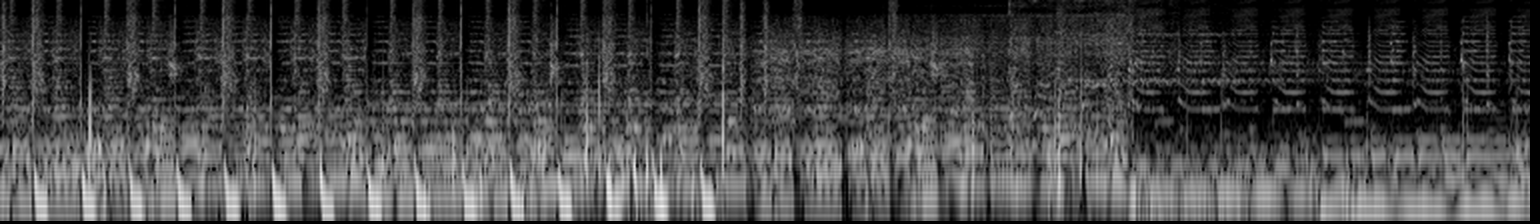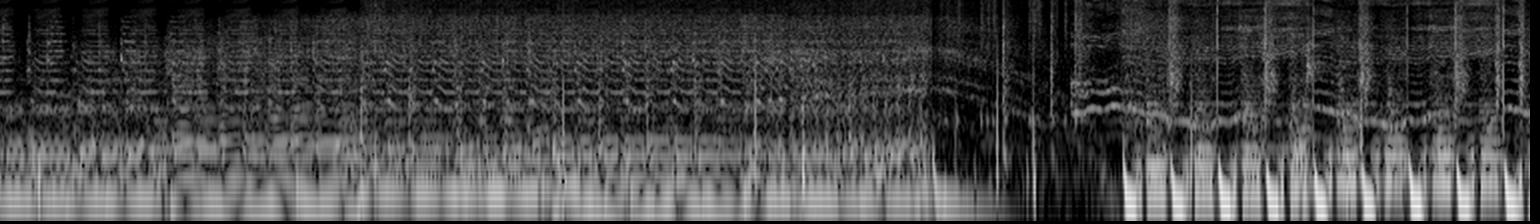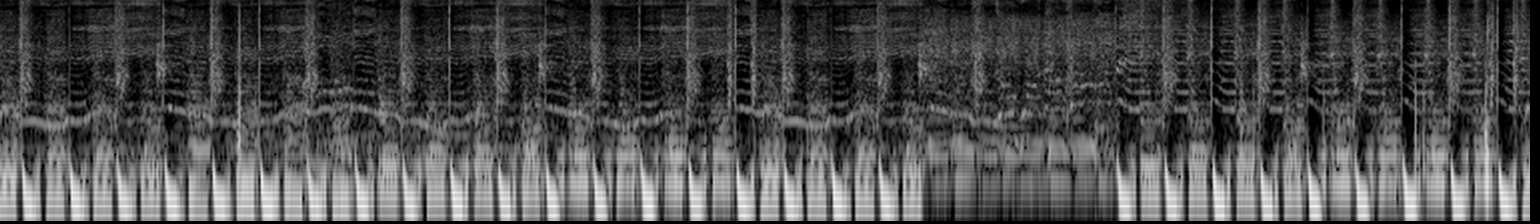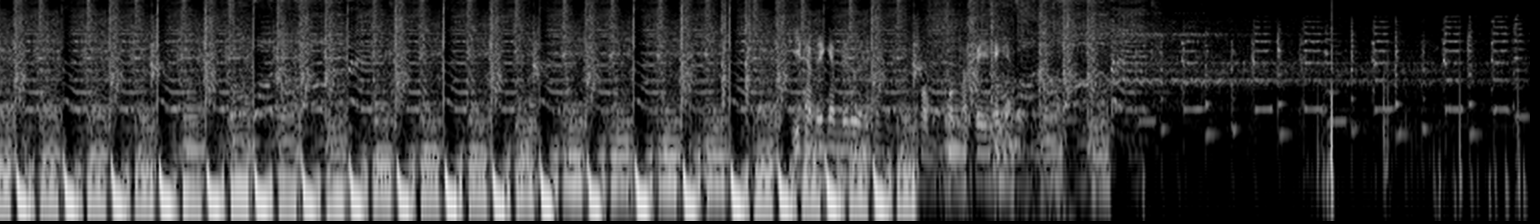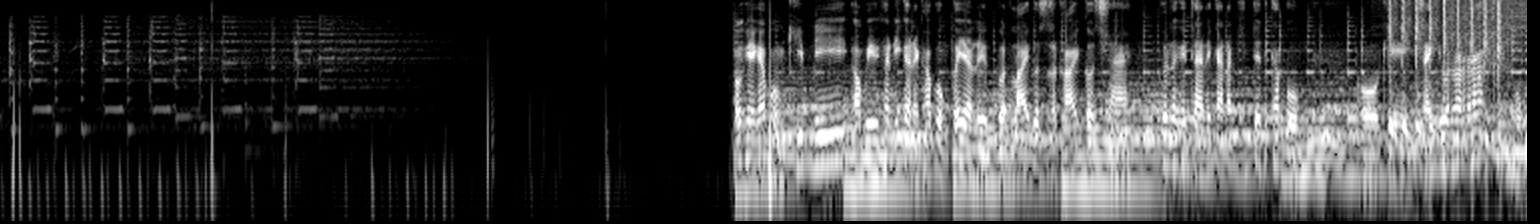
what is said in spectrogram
โอเคครับผมคลิปนี้เอาเพียงแค่นี้กันนะครับผมก็อย่าลืมกดไลค์กด subscribe กดแชร์เพื่อเป็นกำลังใจในการทำคลิปด้วยนะครับผม โอเคใส่ยูนะรักผม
